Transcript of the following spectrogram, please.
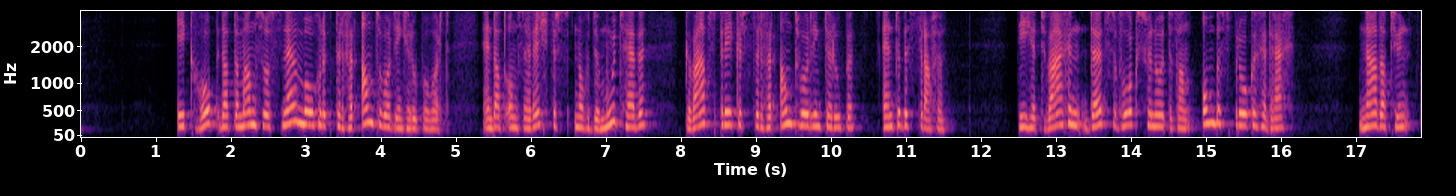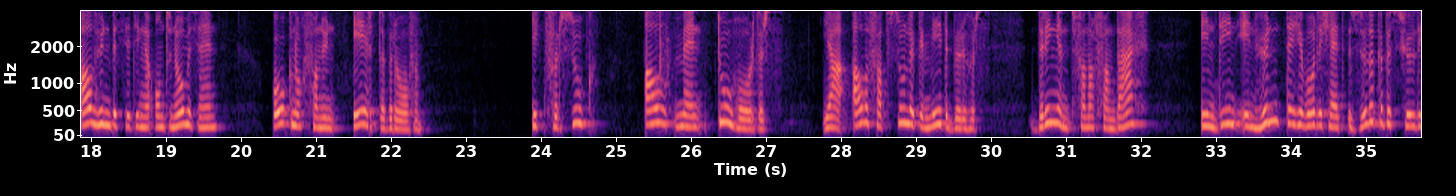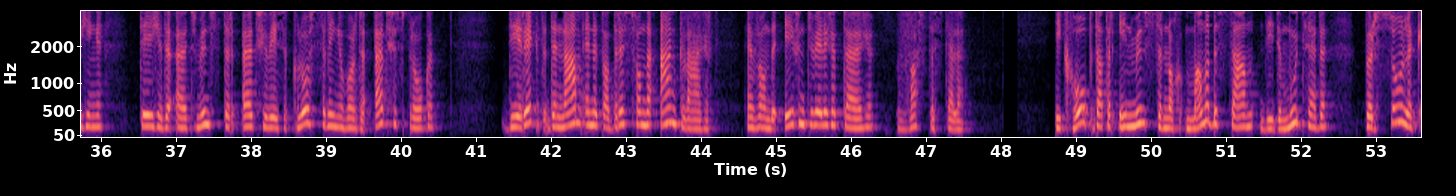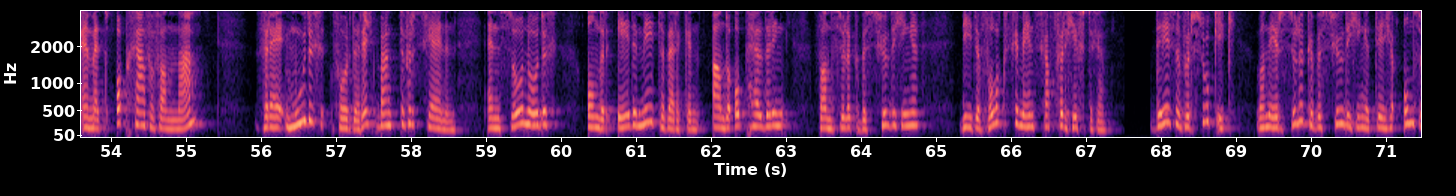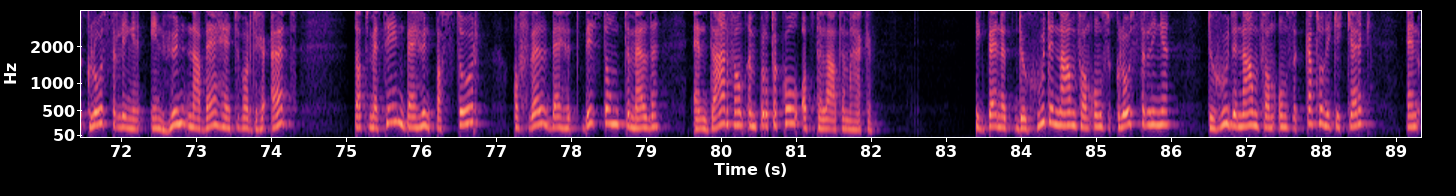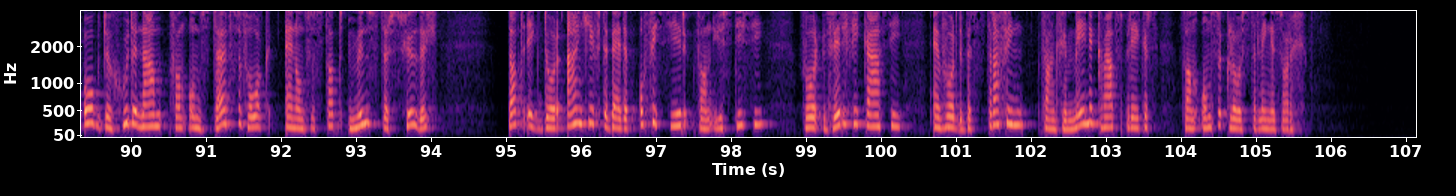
Ik hoop dat de man zo snel mogelijk ter verantwoording geroepen wordt en dat onze rechters nog de moed hebben kwaadsprekers ter verantwoording te roepen en te bestraffen, die het wagen Duitse volksgenoten van onbesproken gedrag, nadat hun al hun bezittingen ontnomen zijn, ook nog van hun eer te beroven. Ik verzoek al mijn toehoorders, ja, alle fatsoenlijke medeburgers, dringend vanaf vandaag, indien in hun tegenwoordigheid zulke beschuldigingen tegen de uit Münster uitgewezen kloosterlingen worden uitgesproken, direct de naam en het adres van de aanklager en van de eventuele getuige vast te stellen. Ik hoop dat er in Münster nog mannen bestaan die de moed hebben persoonlijk en met opgave van naam vrijmoedig voor de rechtbank te verschijnen en zo nodig onder ede mee te werken aan de opheldering van zulke beschuldigingen die de volksgemeenschap vergiftigen. Deze verzoek ik wanneer zulke beschuldigingen tegen onze kloosterlingen in hun nabijheid worden geuit, dat meteen bij hun pastoor ofwel bij het bisdom te melden en daarvan een protocol op te laten maken. Ik ben het de goede naam van onze kloosterlingen, de goede naam van onze katholieke kerk en ook de goede naam van ons Duitse volk en onze stad Münster schuldig dat ik door aangifte bij de officier van justitie voor verificatie en voor de bestraffing van gemene kwaadsprekers van onze kloosterlingen zorg.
